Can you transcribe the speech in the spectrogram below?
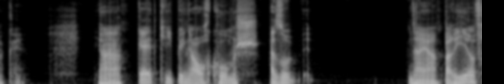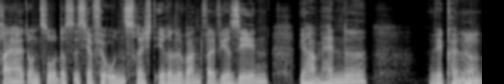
okay. Ja, Gatekeeping auch komisch. Also, naja, Barrierefreiheit und so, das ist ja für uns recht irrelevant, weil wir sehen, wir haben Hände, wir können, Ja.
